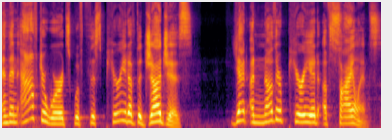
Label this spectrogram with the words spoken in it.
And then afterwards, with this period of the judges, yet another period of silence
